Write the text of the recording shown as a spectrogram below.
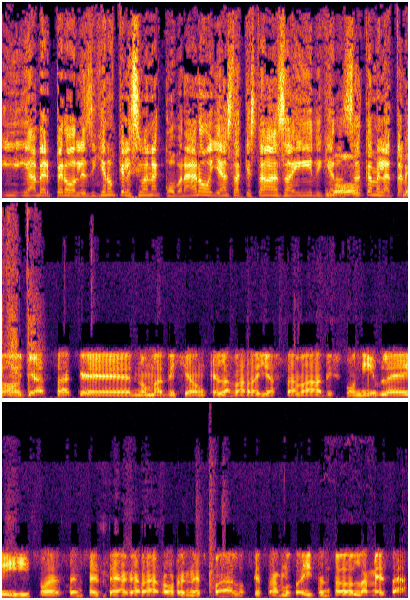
y a ver, pero les dijeron que les iban a cobrar o ya hasta que estabas ahí dijeron, No, sácame la tarjeta. No, ya hasta que nomás dijeron que la barra ya estaba disponible y pues empecé a agarrar órdenes para los que estábamos ahí sentados en la mesa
